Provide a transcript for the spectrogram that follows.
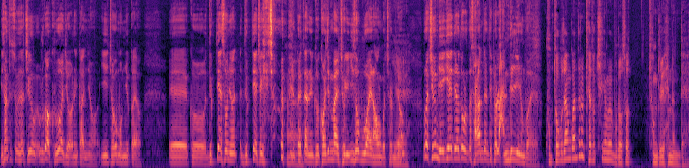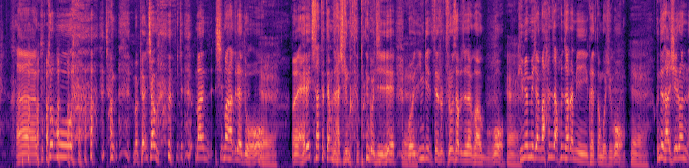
이 상태 속에서 지금 우리가 그거죠. 그러니까요. 이 저거 뭡니까요? 예, 그 늑대 소년, 늑대 저기 저, 예. 그랬다는 그 거짓말 저기 이소부화에 나오는 것처럼요. 예. 그러니까 지금 얘기해드려도 그러니까 사람들한테 별로 안 들리는 거예요. 국토부 장관들은 계속 책임을 물어서 경질을 했는데. 에, 국토부 장, 뭐 변창만 씨만 하더라도 예. LH 사태 때문에 사실은 그랬뿐인 거지. 예. 뭐 임기 대로 들어서 보자고 하고 예. 김현미 장관 한, 한 사람이 그랬던 것이고. 예. 근데 사실은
